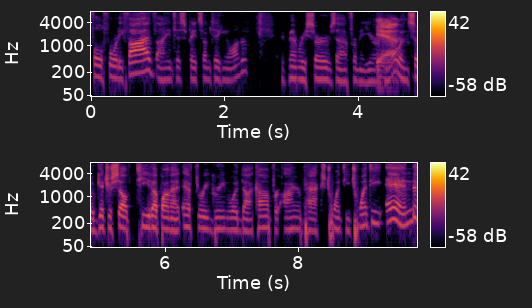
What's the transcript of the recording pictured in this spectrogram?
full 45. I anticipate some taking longer if memory serves uh, from a year Yeah. ago. And so get yourself teed up on that f3greenwood.com for Iron Packs 2020. And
